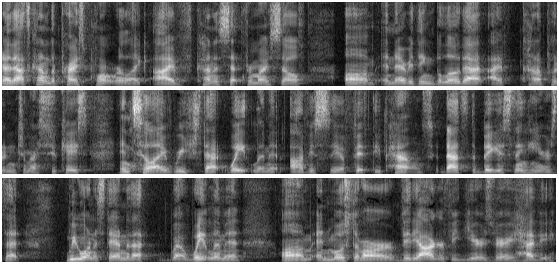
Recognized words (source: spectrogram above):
Now that's kind of the price point where like I've kind of set for myself. Um, and everything below that, I've kind of put into my suitcase until I reach that weight limit, obviously of 50 pounds. That's the biggest thing here is that we want to stay under that weight limit, um, and most of our videography gear is very heavy.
